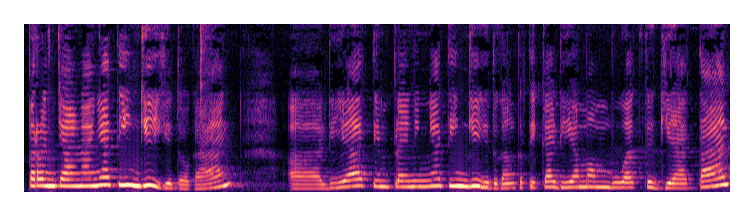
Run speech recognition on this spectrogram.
per rencananya tinggi gitu kan? Uh, dia tim planningnya tinggi gitu kan? Ketika dia membuat kegiatan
